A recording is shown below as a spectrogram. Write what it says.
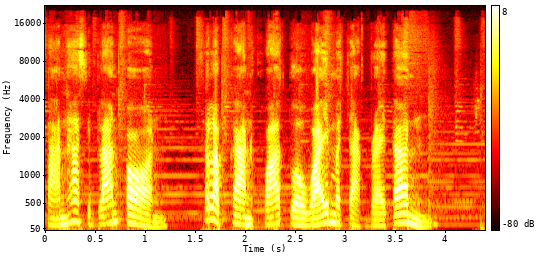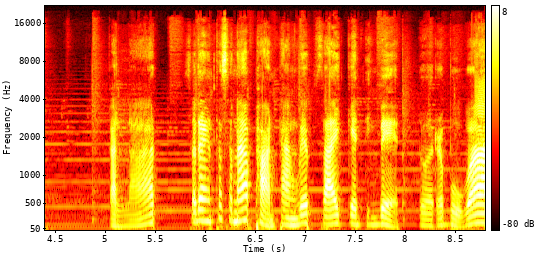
ศาล 50 ล้านปอนด์ สำหรับการคว้าตัวไว้มาจากไบรตัน กันลาดแสดงทัศนะผ่านทางเว็บไซต์ Getting b a t โดยระบุว่า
